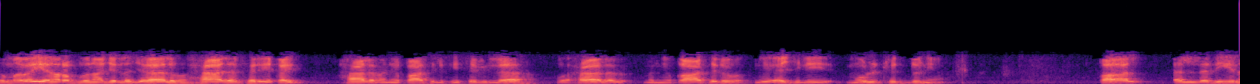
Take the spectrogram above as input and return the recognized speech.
ثم بين ربنا جل جلاله حال الفريقين حال من يقاتل في سبيل الله وحال من يقاتل لأجل ملك الدنيا. قال الذين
